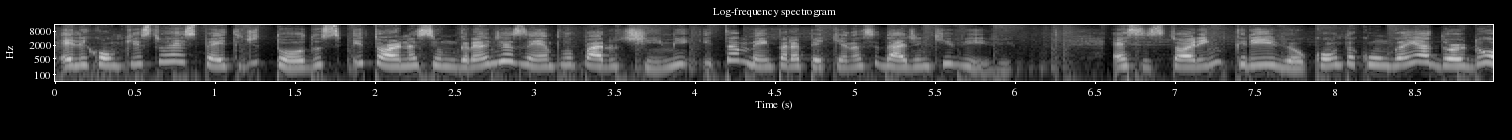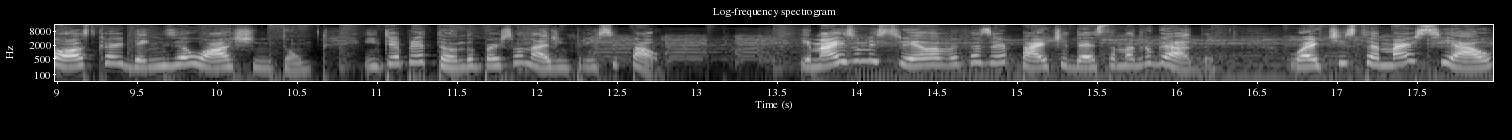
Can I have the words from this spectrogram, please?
ele conquista o respeito de todos e torna-se um grande exemplo para o time e também para a pequena cidade em que vive. Essa história incrível conta com o ganhador do Oscar Denzel Washington, interpretando o personagem principal. E mais uma estrela vai fazer parte desta madrugada. O artista marcial,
